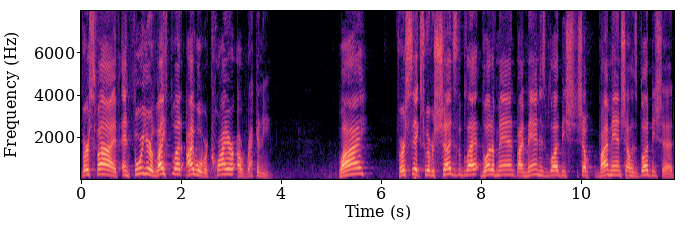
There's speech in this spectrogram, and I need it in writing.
verse 5 And for your lifeblood I will require a reckoning. Why? Verse 6 Whoever sheds the blood of man, by man his blood be shall, by man shall his blood be shed,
